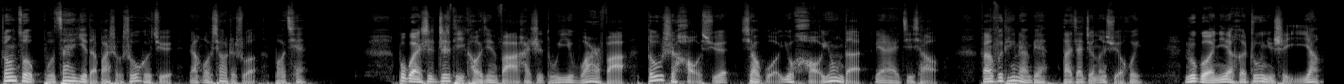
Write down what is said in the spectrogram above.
装作不在意的把手收回去，然后笑着说抱歉。不管是肢体靠近法还是独一无二法，都是好学、效果又好用的恋爱技巧。反复听两遍，大家就能学会。如果你也和朱女士一样，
